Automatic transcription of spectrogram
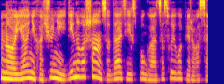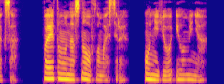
Но я не хочу ни единого шанса дать ей испугаться своего первого секса. Поэтому у нас снова фломастеры. У нее и у меня.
